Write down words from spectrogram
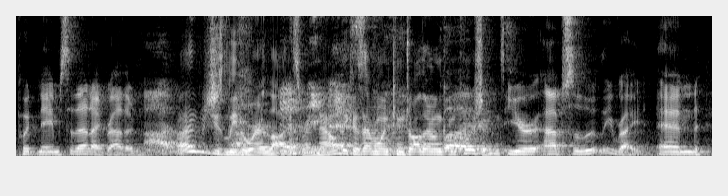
put names to that. I'd rather not. I would just leave it where it lies right now because everyone can draw their own conclusions. You're absolutely right. And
